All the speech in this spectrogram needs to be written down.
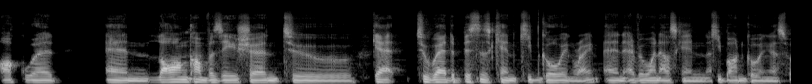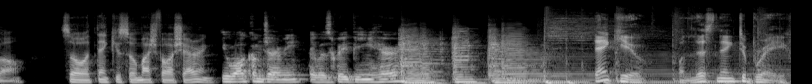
awkward, and long conversation to get to where the business can keep going, right? And everyone else can keep on going as well. So thank you so much for sharing. You're welcome, Jeremy. It was great being here. Thank you for listening to Brave.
